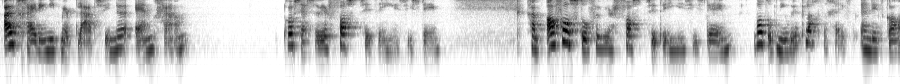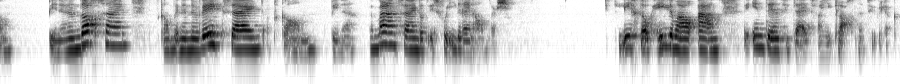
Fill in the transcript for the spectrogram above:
uitscheiding niet meer plaatsvinden en gaan processen weer vastzitten in je systeem. Gaan afvalstoffen weer vastzitten in je systeem, wat opnieuw weer klachten geeft. En dit kan binnen een dag zijn, dit kan binnen een week zijn, dat kan binnen een maand zijn, dat is voor iedereen anders ligt ook helemaal aan de intensiteit van je klacht natuurlijk.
